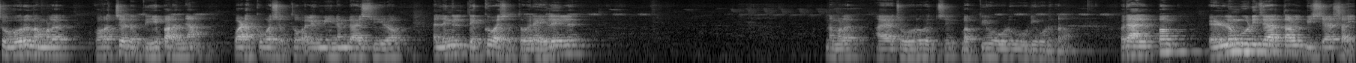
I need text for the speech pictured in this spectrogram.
ചോറ് നമ്മൾ കുറച്ചെടുത്ത് ഈ പറഞ്ഞ വടക്ക് വശത്തോ അല്ലെങ്കിൽ മീനം രാശിയിലോ അല്ലെങ്കിൽ തെക്ക് വശത്തോ ഒരു നമ്മൾ ആ ചോറ് വെച്ച് ഭക്തിയോടുകൂടി കൊടുക്കണം. ഒരല്പം എള്ളും കൂടി ചേർത്താൽ വിശേഷമായി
